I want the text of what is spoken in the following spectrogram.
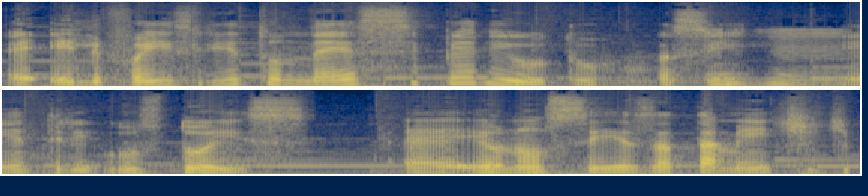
É, Ele foi escrito nesse período, assim, Uhum. entre os dois. É, eu não sei exatamente que-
